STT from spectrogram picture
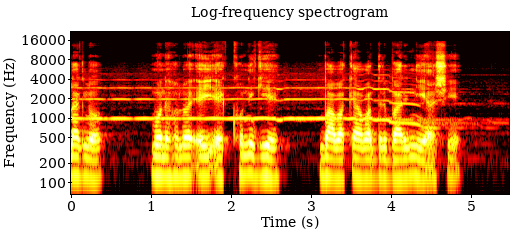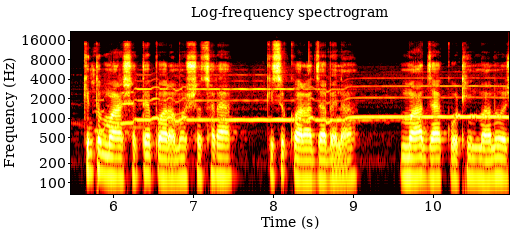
লাগল, মনে হলো এই এক্ষুনি গিয়ে বাবাকে আমাদের বাড়ি নিয়ে আসি। কিন্তু মার সাথে পরামর্শ ছাড়া কিছু করা যাবে না। মা যা কঠিন মানুষ,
